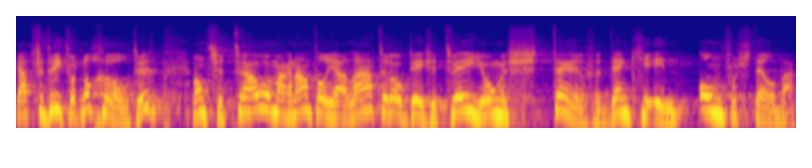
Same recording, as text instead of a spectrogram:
Ja, het verdriet wordt nog groter, want ze trouwen, maar een aantal jaar later ook deze twee jongens sterven. Denk je in, onvoorstelbaar.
